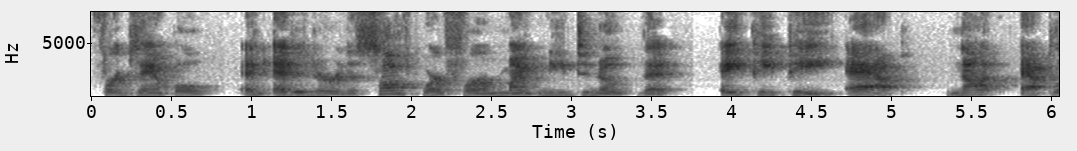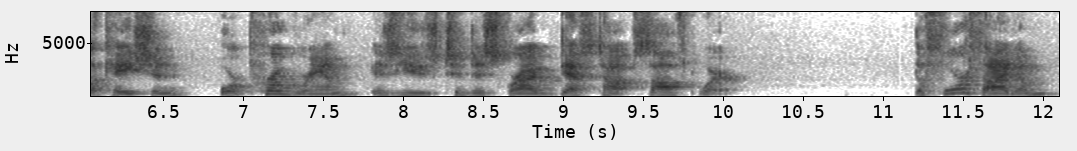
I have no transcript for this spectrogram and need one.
For example, an editor at a software firm might need to note that APP, app, not application or program, is used to describe desktop software. The fourth item,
